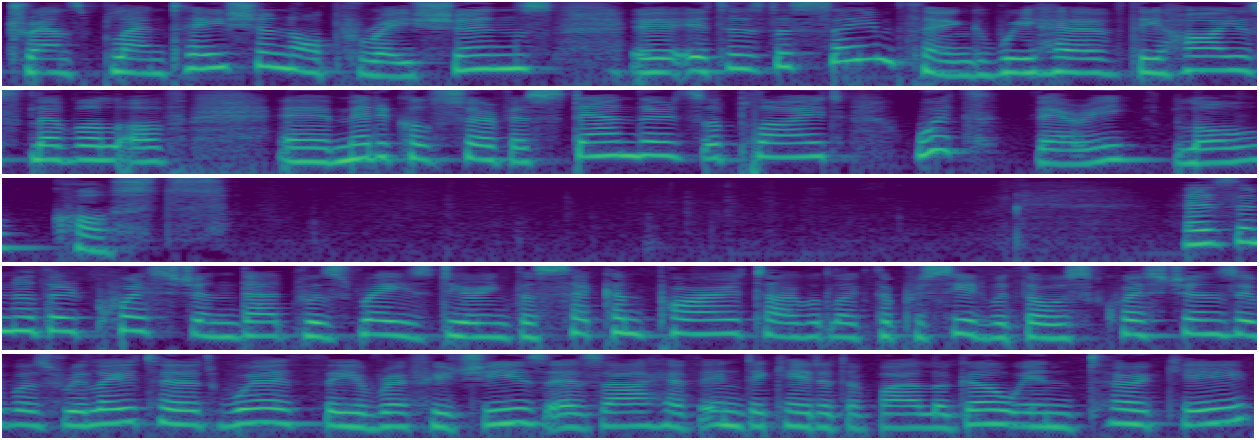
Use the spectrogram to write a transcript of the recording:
transplantation operations, it is the same thing. We have the highest level of medical service standards applied with very low costs. As another question that was raised during the second part, I would like to proceed with those questions. It was related with the refugees, as I have indicated a while ago in Turkey.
